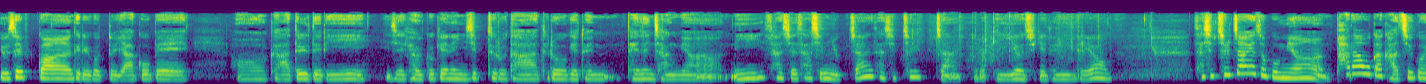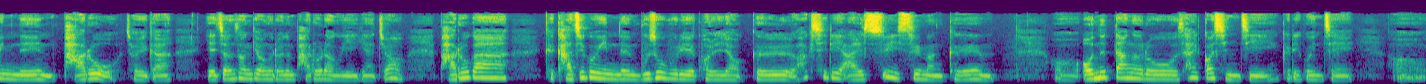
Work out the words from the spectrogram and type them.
요셉과 그리고 또 야곱의 어, 그 아들들이 이제 결국에는 이집트로 다 들어오게 된, 되는 장면이 사실 46장, 47장 이렇게 이어지게 되는데요. 47장에서 보면 파라오가 가지고 있는 바로 저희가 예전 성경으로는 바로라고 얘기하죠. 바로가 그 가지고 있는 무소불위의 권력을 확실히 알 수 있을 만큼 어, 어느 땅으로 살 것인지 그리고 이제 어,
